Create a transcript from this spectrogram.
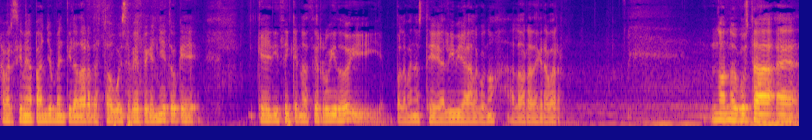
A ver si me apaño un ventilador de estos USB pequeñito que, que dicen que no hace ruido y por lo menos te alivia algo ¿no? a la hora de grabar. No nos gusta, eh,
